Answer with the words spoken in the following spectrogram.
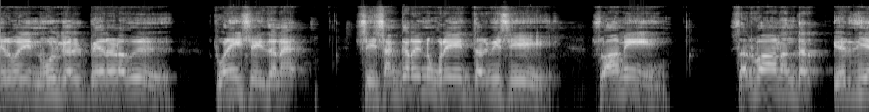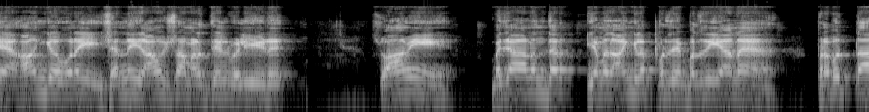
இருவரின் நூல்கள் பேரளவு துணை செய்தன. ஸ்ரீ சங்கரின் உரையை தழுவி ஸ்ரீ சுவாமி சர்வானந்தர் எழுதிய ஆங்கில உரை சென்னை ராமகிருஷ்ணா மடத்தில் வெளியீடு. சுவாமி பஜானந்தர் எமது ஆங்கில பத்திரிகையான பிரபுத்தா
